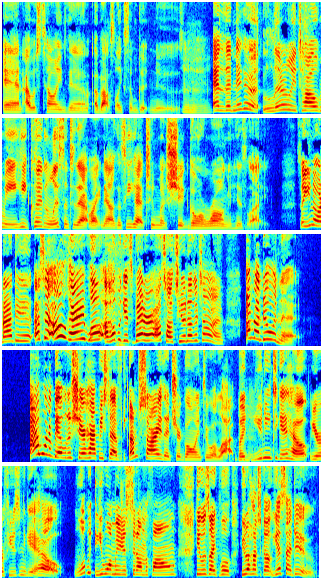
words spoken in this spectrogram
and I was telling them about like some good news. Mm-hmm. And the nigga literally told me he couldn't listen to that right now because he had too much shit going wrong in his life. So you know what I did? I said, okay, well, I hope it gets better. I'll talk to you another time. I'm not doing that. I want to be able to share happy stuff. I'm sorry that you're going through a lot, but you need to get help. You're refusing to get help. What you want me to just sit on the phone? He was like, "Well, you don't have to go." Yes, I do.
